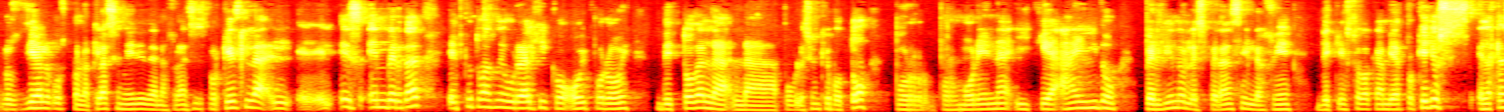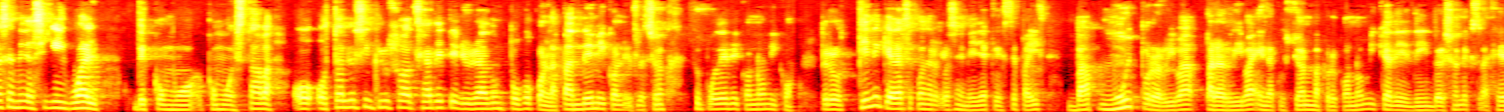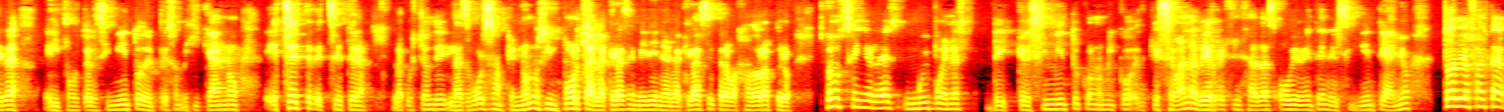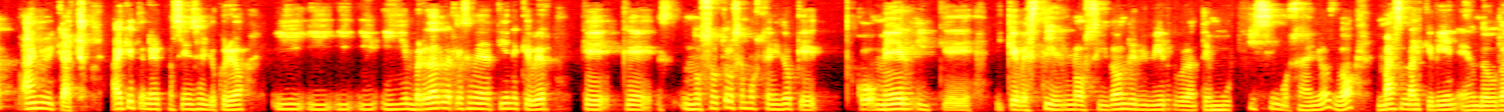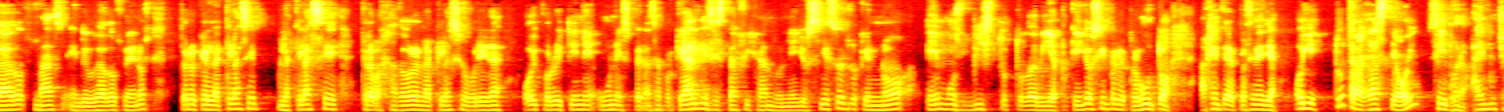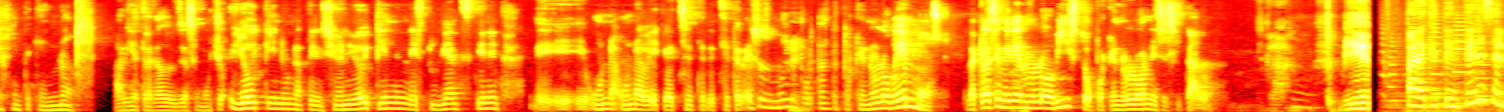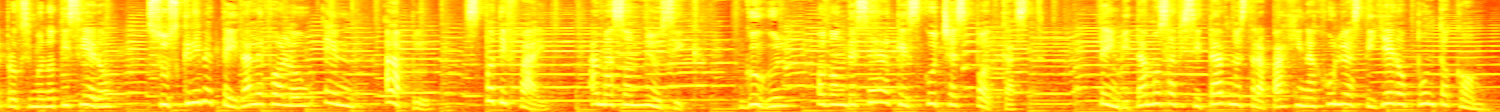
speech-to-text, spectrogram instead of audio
los diálogos con la clase media de Ana Francis, porque es, la, es en verdad el punto más neurálgico hoy por hoy de toda la, la población que votó por, por Morena y que ha ido perdiendo la esperanza y la fe de que esto va a cambiar, porque ellos, la clase media sigue igual, de cómo, cómo estaba, o, tal vez incluso se ha deteriorado un poco con la pandemia y con la inflación su poder económico, pero tiene que darse cuenta la clase media que este país va muy por arriba, para arriba en la cuestión macroeconómica de, de inversión extranjera, el fortalecimiento del peso mexicano, etcétera, etcétera, la cuestión de las bolsas, aunque no nos importa a la clase media ni a la clase trabajadora, pero son señales muy buenas de crecimiento económico que se van a ver reflejadas obviamente en el siguiente año. Todavía falta año y cacho. Hay que tener paciencia, yo creo, y, y, y, y en verdad la clase media tiene que ver que, que nosotros hemos tenido que comer y que, y que vestirnos y dónde vivir durante muchísimos años, ¿no? Más mal que bien, endeudados más, endeudados menos, pero que la clase, la clase trabajadora, la clase obrera, hoy por hoy tiene una esperanza porque alguien se está fijando en ellos y eso es lo que no hemos visto todavía, porque yo siempre le pregunto a gente de la clase media, oye, ¿tú tragaste hoy? Sí, bueno, hay mucha gente que no, había tragado desde hace mucho y hoy tiene una pensión y hoy tienen estudiantes, tienen eh, una, una, beca, etcétera, etcétera. Eso es muy sí. importante porque no lo vemos. La clase media no lo ha visto porque no lo ha necesitado. Claro. Bien. Para que te enteres del próximo noticiero, suscríbete y dale follow en Apple, Spotify, Amazon Music, Google o donde sea que escuches podcast. Te invitamos a visitar nuestra página julioastillero.com.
